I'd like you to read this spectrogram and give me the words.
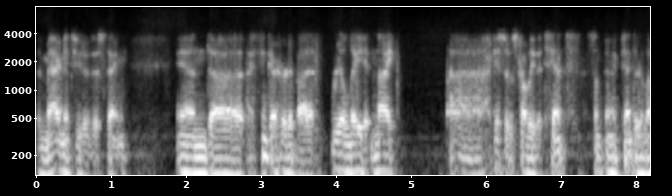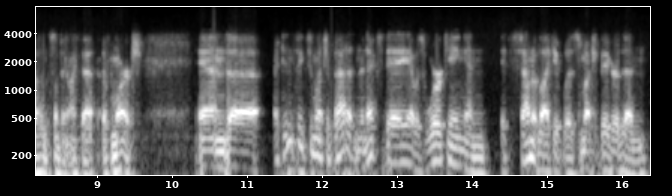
the magnitude of this thing. And uh, I think I heard about it real late at night. Uh, I guess it was probably the 10th, something like 10th or 11th, something like that, of March. And uh, I didn't think too much about it. And the next day I was working, and it sounded like it was much bigger than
